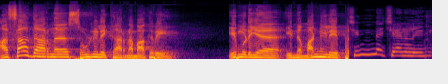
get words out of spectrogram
அசாதாரண சூழ்நிலை காரணமாகவே எம்முடைய இந்த மண்ணிலே சின்ன சேனலுக்கு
